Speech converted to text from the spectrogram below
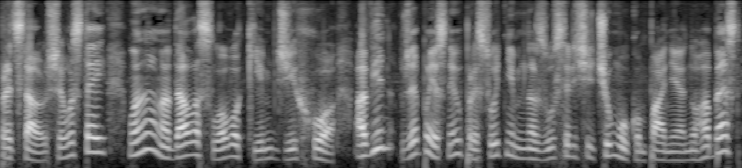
Представивши гостей, вона надала слово Кім Джі Хо, а він вже пояснив присутнім на зустрічі, чому компанія Ногабест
